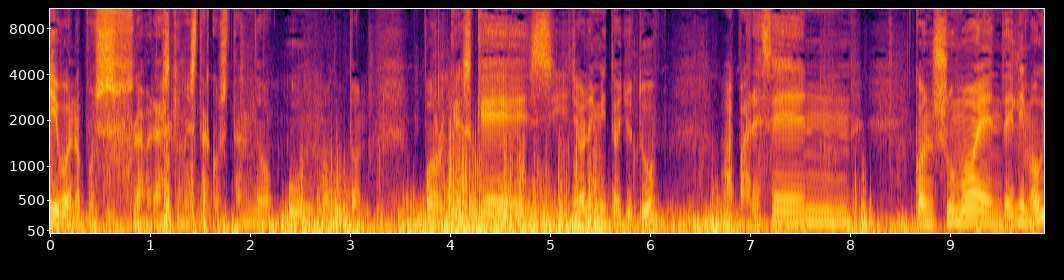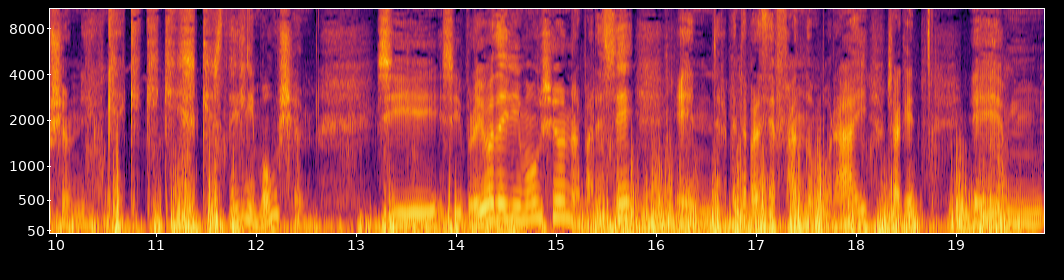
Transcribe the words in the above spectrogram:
Y bueno, pues la verdad es que me está costando un montón. Porque es que si yo limito YouTube, aparece en consumo en Dailymotion. Digo, ¿qué, qué, qué, qué es, Dailymotion? Si, si prohíbo Dailymotion, aparece en, de repente aparece fandom por ahí. O sea que em,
